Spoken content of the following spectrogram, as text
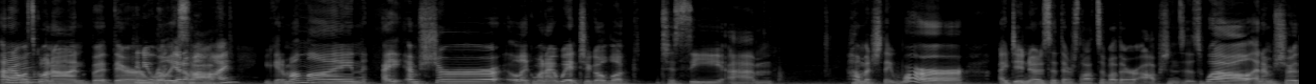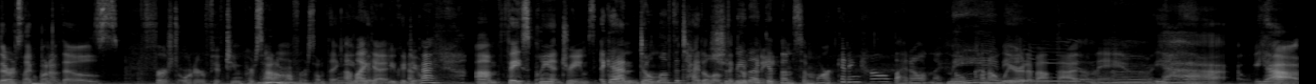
I don't know what's going on, but they're Can you really get them online? You get them online. I am sure, like when I went to go look to see um, how much they were, I did notice that there's lots of other options as well, and I'm sure there's like one of those first order 15% off or something. Hmm. I like could- it. You could do. Okay. Um, Faceplant Dreams. Again, don't love the title of Should we company. like get them some marketing help? I don't. I feel kind of weird about that name. Yeah, yeah.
